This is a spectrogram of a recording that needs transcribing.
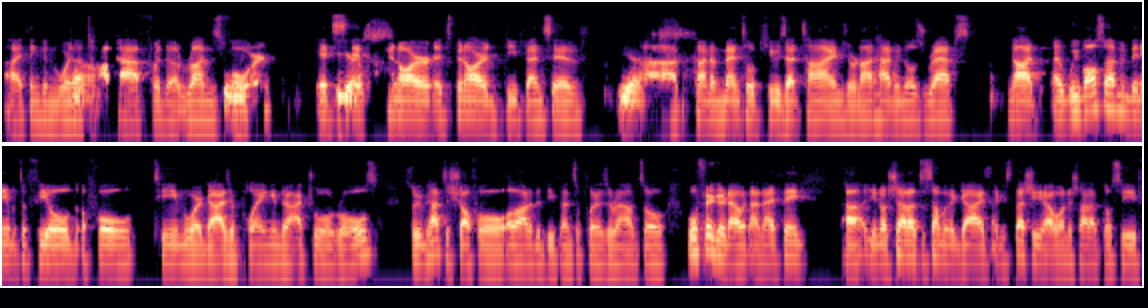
I think, and we're in the top half for the runs mm-hmm. forward. It's yes. it's been our it's been our defensive yes. uh, kind of mental cues at times, or not having those reps. Not uh, we've also haven't been able to field a full team where guys are playing in their actual roles. So we've had to shuffle a lot of the defensive players around. So we'll figure it out. And I think, uh, you know, shout out to some of the guys, like especially I want to shout out Tosif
